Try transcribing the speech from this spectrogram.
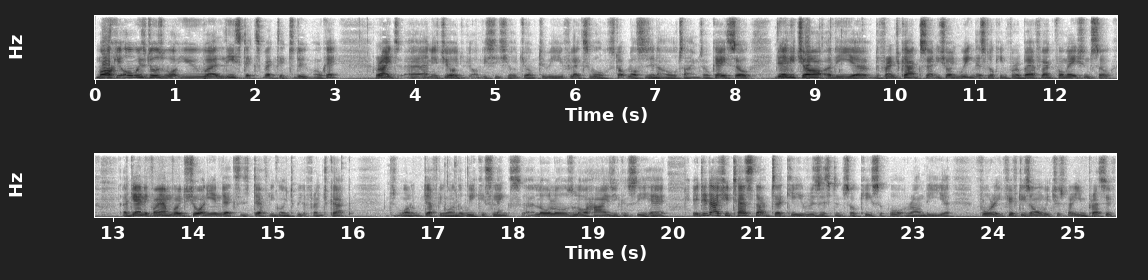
market always does what you uh, least expect it to do. Okay. Right, uh, and it's your obviously it's your job to be flexible. Stop losses in at all times. Okay, so daily chart of the uh, the French CAC certainly showing weakness, looking for a bear flag formation. So again, if I am going to short any index, it's definitely going to be the French CAC one definitely one of the weakest links. Uh, lower lows, lower highs, you can see here. It did actually test that uh, key resistance or key support around the uh, 4850 zone, which was very impressive.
